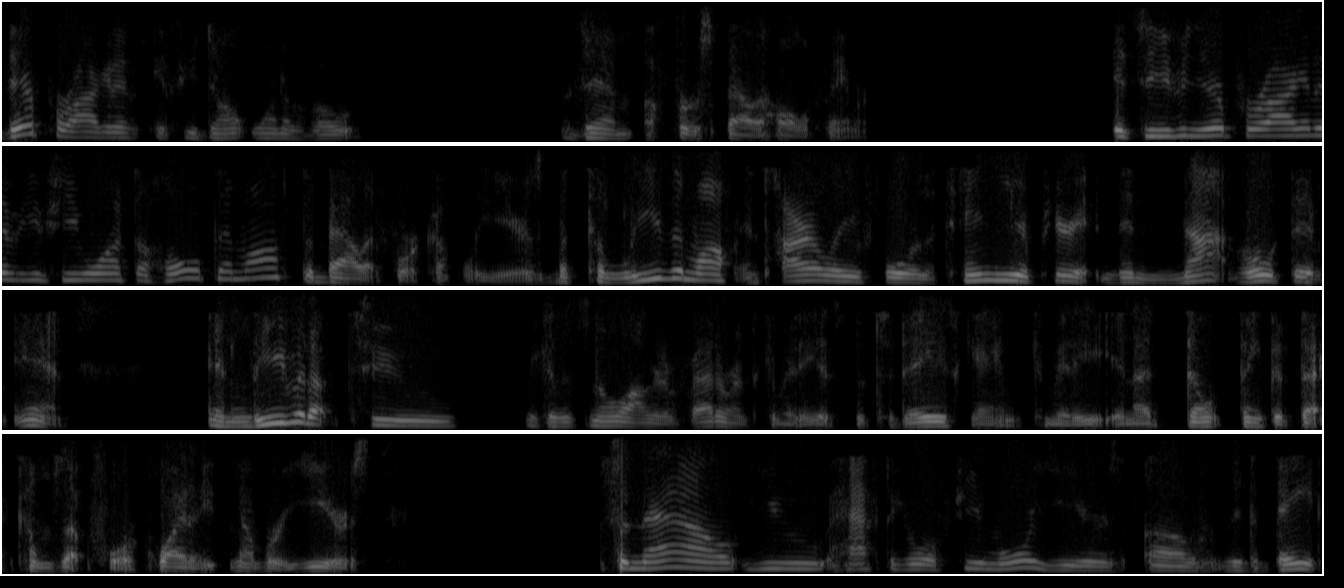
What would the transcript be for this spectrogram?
their prerogative if you don't want to vote them a first ballot Hall of Famer. It's even your prerogative if you want to hold them off the ballot for a couple of years, but to leave them off entirely for the 10-year period and then not vote them in and leave it up to, because it's no longer the Veterans Committee, it's the Today's Game Committee, and I don't think that that comes up for quite a number of years. So now you have to go a few more years of the debate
